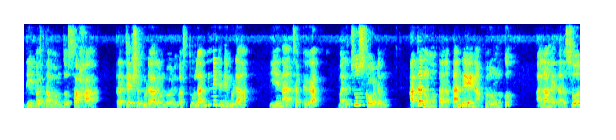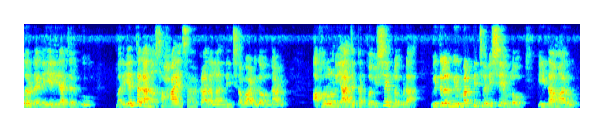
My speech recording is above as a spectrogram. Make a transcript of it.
దీపస్తంభంతో సహా ప్రత్యక్ష గుడారంలోని వస్తువులన్నిటిని కూడా ఈయన చక్కగా మరి చూసుకోవటము. అతను తన తండ్రి అయిన అహరోనుకు అలానే తన సోదరుడైన ఏలియాజర్కు మరి ఎంతగానో సహాయ సహకారాలు అందించిన వాడుగా ఉన్నాడు. అహరోను యాజకత్వ విషయంలో కూడా విధులను నిర్వర్తించే విషయంలో ఈతామారు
